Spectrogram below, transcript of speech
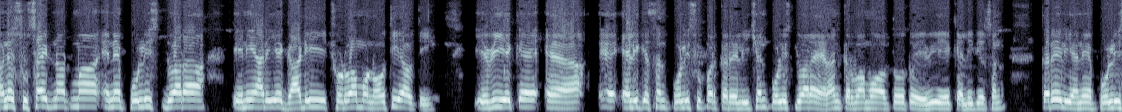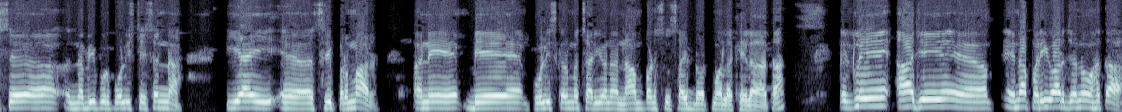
અને સુસાઇડ નોટમાં એને પોલીસ દ્વારા એની આરી એ ગાડી છોડવામાં નહોતી આવતી. એવી એક એલિગેશન પોલીસ ઉપર કરેલી છે અને પોલીસ દ્વારા હેરાન કરવામાં આવતો હતો એવી એક એલિગેશન કરેલી અને પોલીસ નબીપુર પોલીસ સ્ટેશનના પીઆઈ શ્રી પરમાર અને બે પોલીસ કર્મચારીઓના નામ પણ સુસાઇડ નોટમાં લખેલા હતા. એટલે આ જે એના પરિવારજનો હતા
